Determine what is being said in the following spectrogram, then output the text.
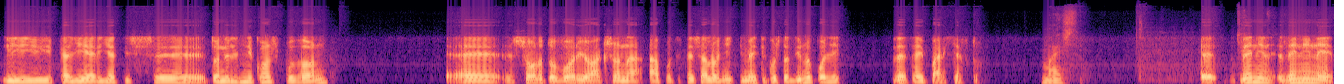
η καλλιέργεια της, ε, των ελληνικών σπουδών, ε, σε όλο το βόρειο άξονα από τη Θεσσαλονίκη μέχρι την Κωνσταντινούπολη δεν θα υπάρχει αυτό. Μάλιστα. Ε, δεν, είναι, δεν είναι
